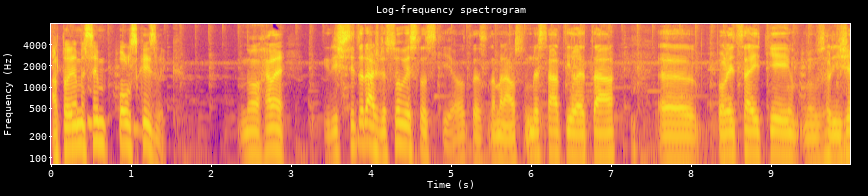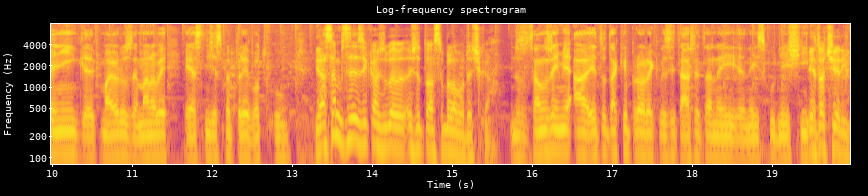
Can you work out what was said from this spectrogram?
A to je, myslím, polský zvyk. No hele, když si to dáš do souvislosti, jo, to znamená 80. léta, e, policajti, zhlížení k, majoru Zemanovi, je jasný, že jsme pili vodku. Já jsem si říkal, že, to- že to asi byla vodečka. No samozřejmě a je to taky pro rekvizitáře ta nej, nejschudnější. Je to čirý.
